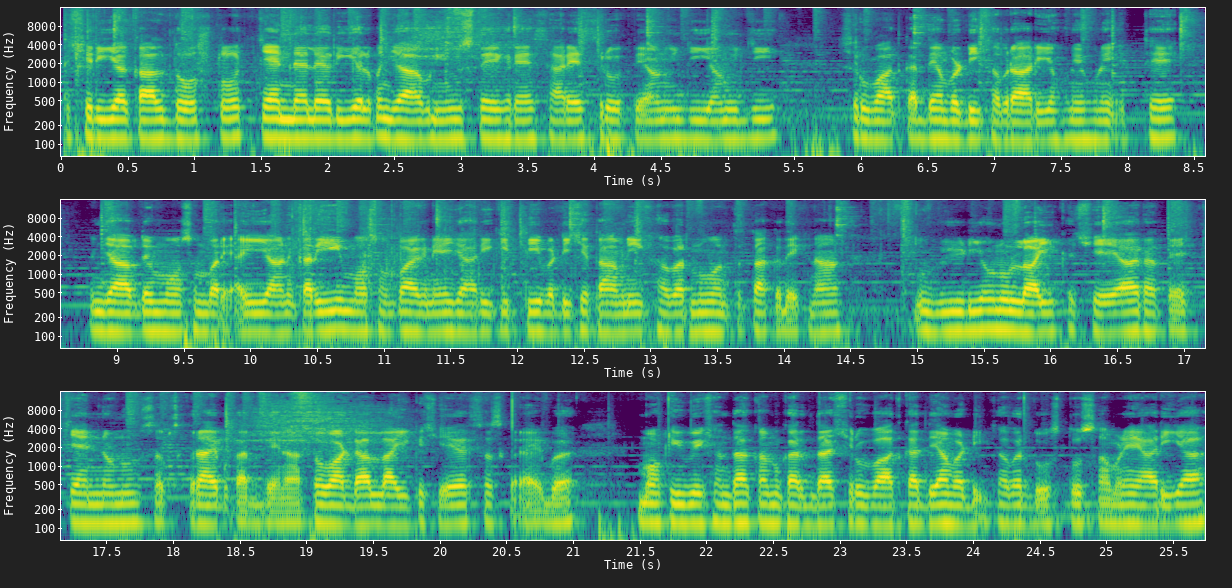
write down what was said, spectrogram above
ਸਤਿ ਸ਼੍ਰੀ ਅਕਾਲ ਦੋਸਤੋ ਚੈਨਲ ਰੀਅਲ ਪੰਜਾਬ ਨਿਊਜ਼ ਦੇਖ ਰਹੇ ਸਾਰੇ ਸਰੋਤਿਆਂ ਨੂੰ ਜੀ ਆਇਆਂ ਨੂੰ ਜੀ। ਸ਼ੁਰੂਆਤ ਕਰਦੇ ਹਾਂ, ਵੱਡੀ ਖਬਰ ਆ ਰਹੀ ਹੈ। ਹੁਣੇ ਹੁਣੇ ਇੱਥੇ ਪੰਜਾਬ ਦੇ ਮੌਸਮ ਬਾਰੇ ਆਈ ਜਾਣਕਾਰੀ। ਮੌਸਮ ਵਿਭਾਗ ਨੇ ਜਾਰੀ ਕੀਤੀ ਵੱਡੀ ਚੇਤਾਵਨੀ। ਖਬਰ ਨੂੰ ਅੰਤ ਤੱਕ ਦੇਖਣਾ। ਵੀਡੀਓ ਨੂੰ ਲਾਈਕ ਸ਼ੇਅਰ ਅਤੇ ਚੈਨਲ ਨੂੰ ਸਬਸਕ੍ਰਾਈਬ ਕਰ ਦੇਣਾ। ਤੁਹਾਡਾ ਲਾਈਕ ਸ਼ੇਅਰ ਸਬਸਕ੍ਰਾਈਬ ਮੋਟੀਵੇਸ਼ਨ ਦਾ ਕੰਮ ਕਰਦਾ ਸ਼ੁਰੂਆਤ ਕਰਦੇ ਹਾਂ। ਵੱਡੀ ਖਬਰ ਦੋਸਤੋ, ਸਾਹਮਣੇ ਆ ਰਹੀ ਆ।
